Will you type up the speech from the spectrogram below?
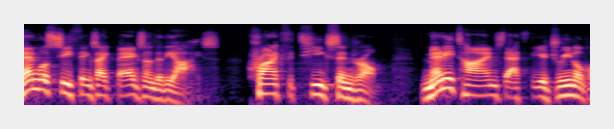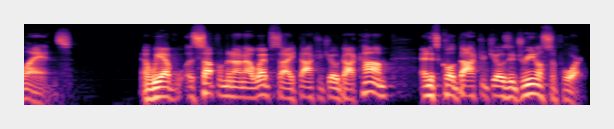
then we'll see things like bags under the eyes, chronic fatigue syndrome. Many times that's the adrenal glands. And we have a supplement on our website, drjoe.com, and it's called Dr. Joe's Adrenal Support.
